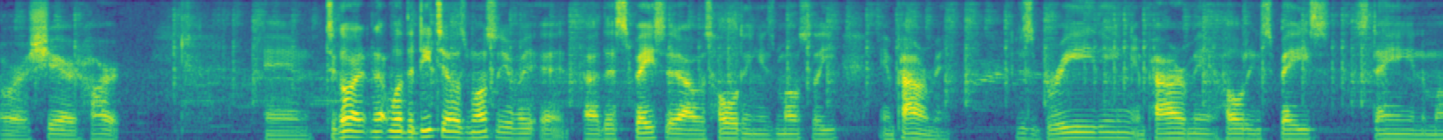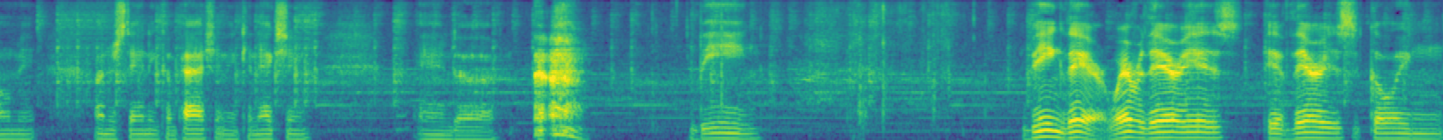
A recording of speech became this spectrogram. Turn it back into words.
or a shared heart. And to go well the details mostly of it uh, the space that i was holding is mostly empowerment. Just breathing empowerment holding space staying in the moment understanding compassion and connection and uh, being being there wherever there is if there is going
